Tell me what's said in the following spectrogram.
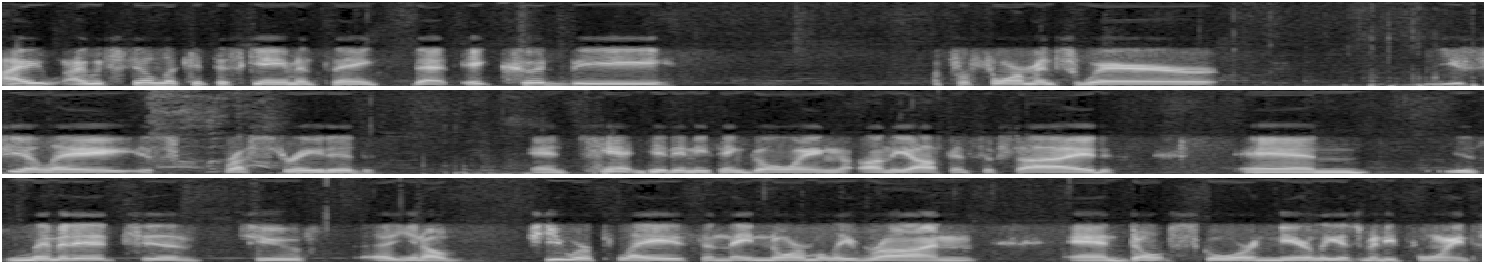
I I would still look at this game and think that it could be performance where UCLA is frustrated and can't get anything going on the offensive side and is limited to to uh, you know fewer plays than they normally run and don't score nearly as many points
